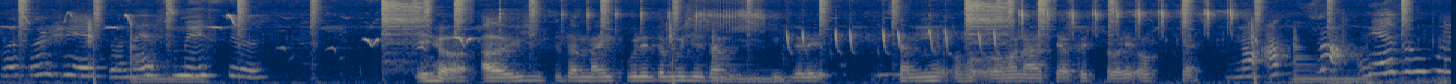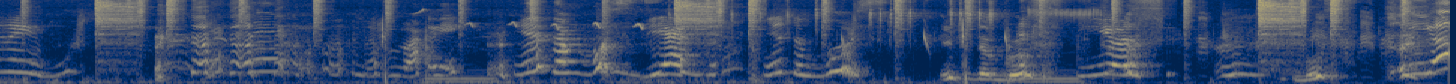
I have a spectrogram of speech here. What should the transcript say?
protože je to nesmysl. Jo, ale víš, že to tam mají kvůli tomu, že tam byli samý ho, honáci a pečovali ovce. No a co? Je to úplně je to bus, je, je to bus. Je to bus? Yes. Bus? Jo.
